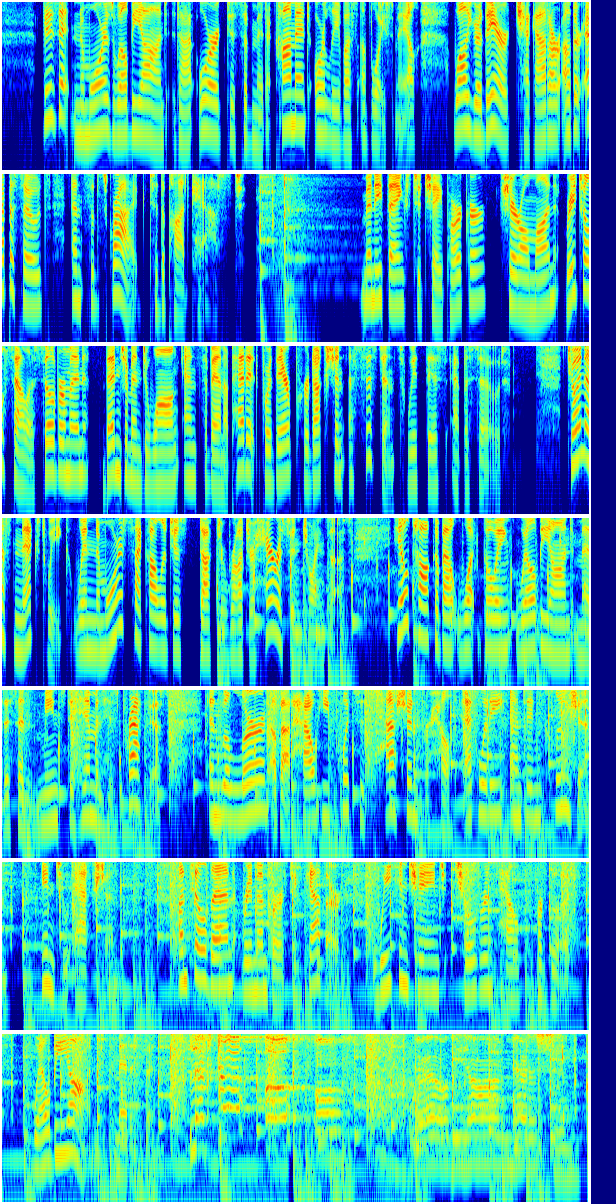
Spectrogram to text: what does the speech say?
Visit nemourswellbeyond.org to submit a comment or leave us a voicemail. While you're there, check out our other episodes and subscribe to the podcast. Many thanks to Che Parker, Cheryl Munn, Rachel Salas Silverman, Benjamin DeWong, and Savannah Pettit for their production assistance with this episode. Join us next week when Nemours psychologist Dr. Roger Harrison joins us. He'll talk about what going well beyond medicine means to him and his practice, and we'll learn about how he puts his passion for health equity and inclusion into action. Until then, remember, together, we can change children's health for good, well beyond medicine. Let's go, oh, oh, well beyond medicine.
